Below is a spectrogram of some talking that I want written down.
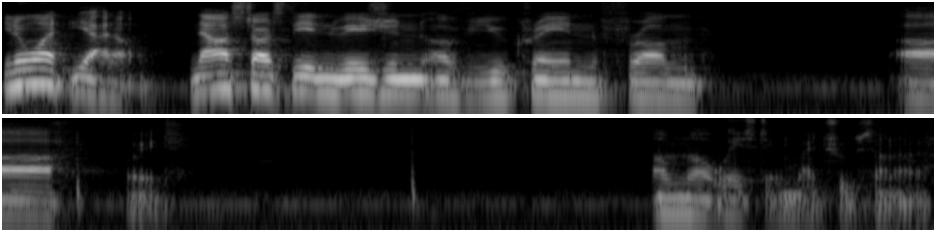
You know what? Yeah, no. Now starts the invasion of Ukraine from. Uh, wait. I'm not wasting my troops on a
